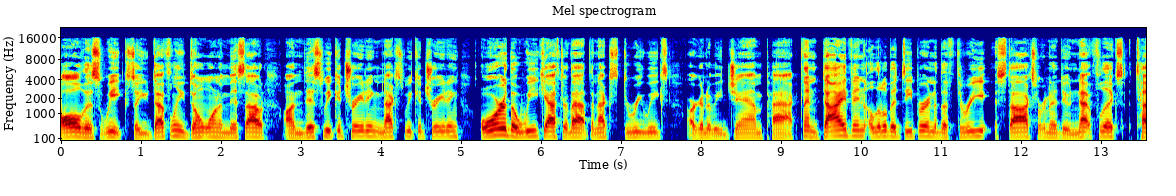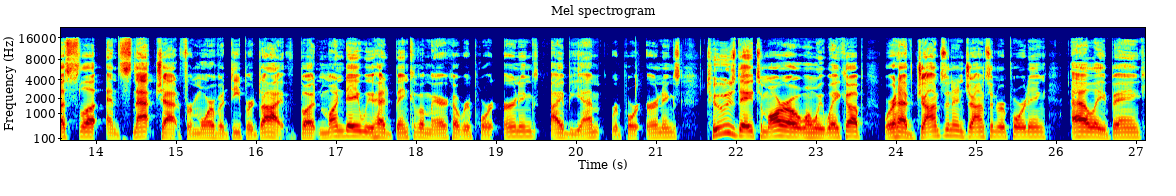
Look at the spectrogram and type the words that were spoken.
all this week. So you definitely don't want to miss out on this week of trading, next week of trading, or the week after that. The next three weeks are going to be jam packed. Then dive in a little bit deeper into the three stocks. We're going to do Netflix, Tesla, and Snapchat for more of a deeper dive. But Monday, we had Bank of America report earnings, IBM report earnings. Tuesday, tomorrow, when we wake up, we're going to have Johnson & Johnson reporting, Ally Bank,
